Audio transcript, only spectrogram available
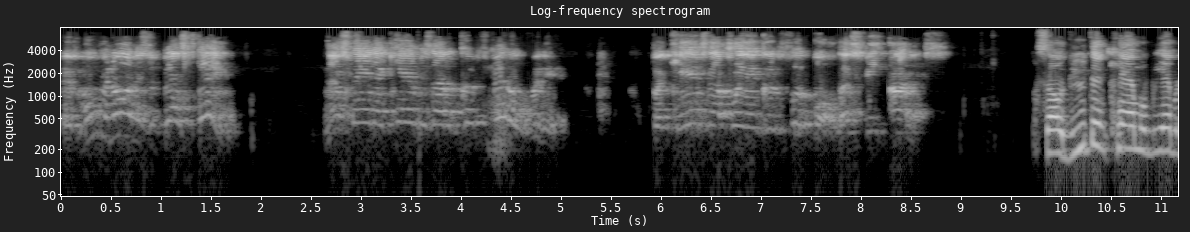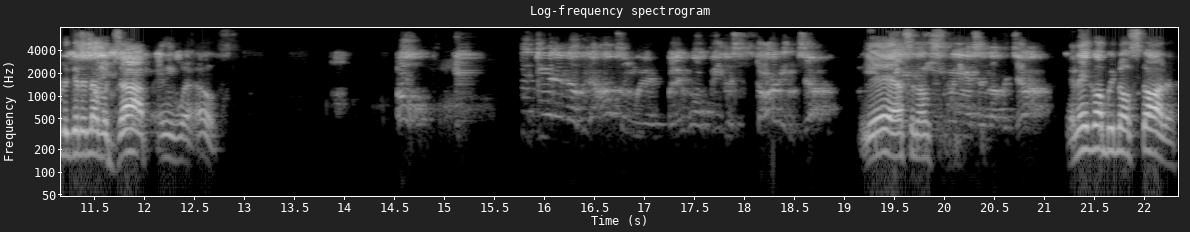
if moving on is the best thing, So, do you think Cam will be able to get another job anywhere else? Oh, he could get another job somewhere, but it won't be the starting job. Yeah, that's what I'm. He lands another job. And ain't gonna be no starter.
